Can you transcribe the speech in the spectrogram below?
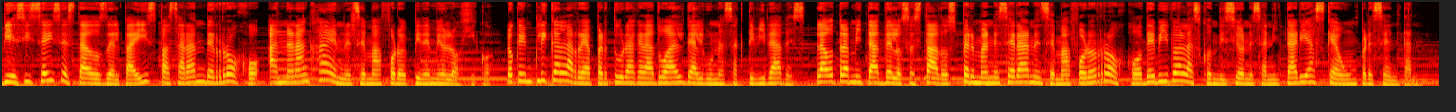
16 estados del país pasarán de rojo a naranja en el semáforo epidemiológico, lo que implica la reapertura gradual de algunas actividades. La otra mitad de los estados permanecerán en semáforo rojo debido a las condiciones sanitarias que aún presentan.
